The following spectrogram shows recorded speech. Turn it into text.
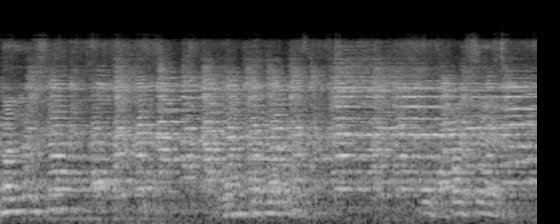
발렸어? 원샷 발세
